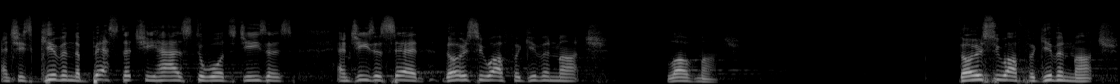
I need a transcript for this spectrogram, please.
and she's given the best that she has towards Jesus. And Jesus said, Those who are forgiven much love much. Those who are forgiven much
